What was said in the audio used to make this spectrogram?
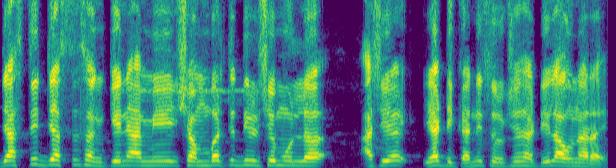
जास्तीत जास्त संख्येने आम्ही शंभर ते दीडशे मुलं असे या ठिकाणी सुरक्षेसाठी लावणार आहे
